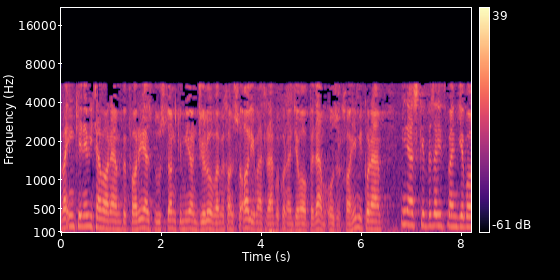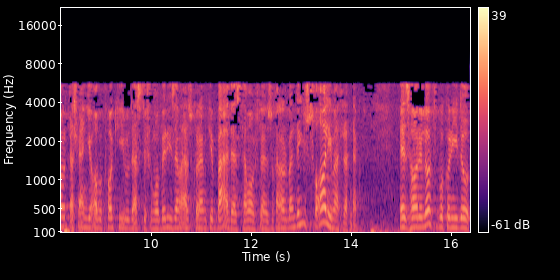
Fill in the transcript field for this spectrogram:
و اینکه نمی‌توانم به پاره از دوستان که میان جلو و می‌خوان سوالی مطرح بکنن جواب بدم عذرخواهی می‌کنم. این است که بذارید من یه بار قشنگ آب پاکی رو دست شما بریزم عرض کنم که بعد از تمام شدن سخنان بنده هیچ سوالی مطرح نکنید. اظهار لطف بکنید و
